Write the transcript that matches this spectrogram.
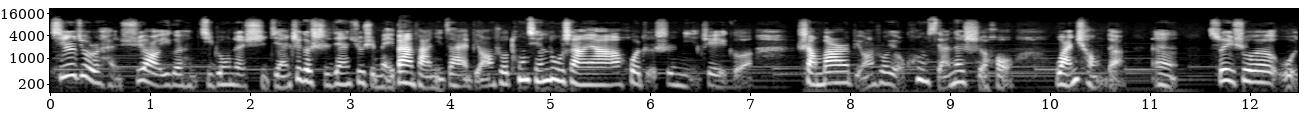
其实就是很需要一个很集中的时间，这个时间就是没办法你在比方说通勤路上呀，或者是你这个上班，比方说有空闲的时候完成的。嗯，所以说我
